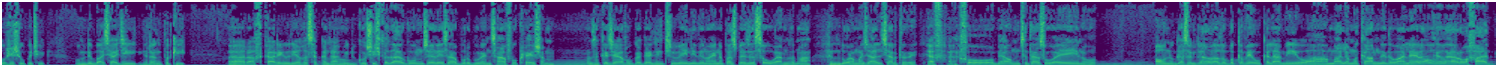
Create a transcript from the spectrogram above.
کوشش وکړي چې هم د باساجي رنگ پکې راخکاری او دغه څه کلام نو کوشش پدا کوم چې هغه سره پوره پوره انصاف وکړې شم ځکه چې هغه کګانی چې ویلې د نو نه پس پیسې سو وایم زما دوره مجال چرته دی خو بیا هم چې تاسو وایي نو او نو کسن کړه هغه په کومه کلامي او مال مقام دی د والي راکړه روحات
